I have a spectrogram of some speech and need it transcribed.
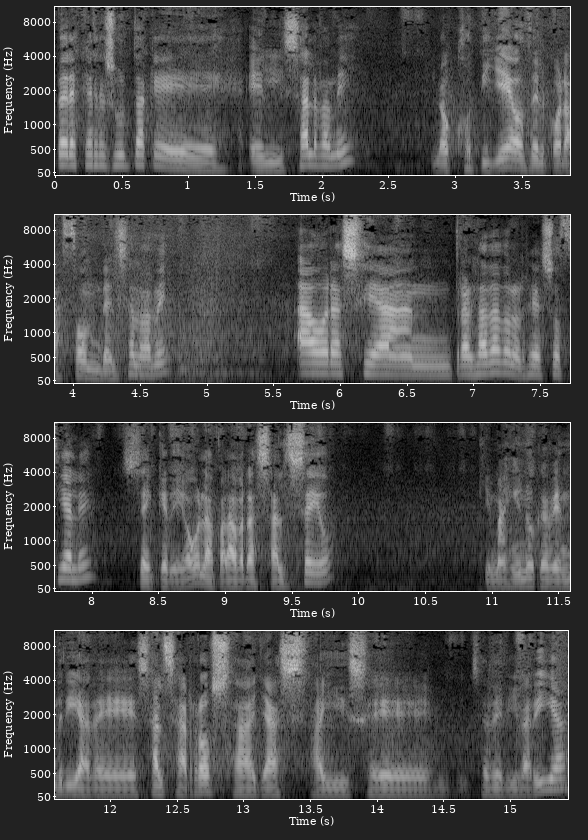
Pero es que resulta que el Sálvame, los cotilleos del corazón del Sálvame, ahora se han trasladado a las redes sociales, se creó la palabra salseo, que imagino que vendría de salsa rosa, ya ahí se, derivaría,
